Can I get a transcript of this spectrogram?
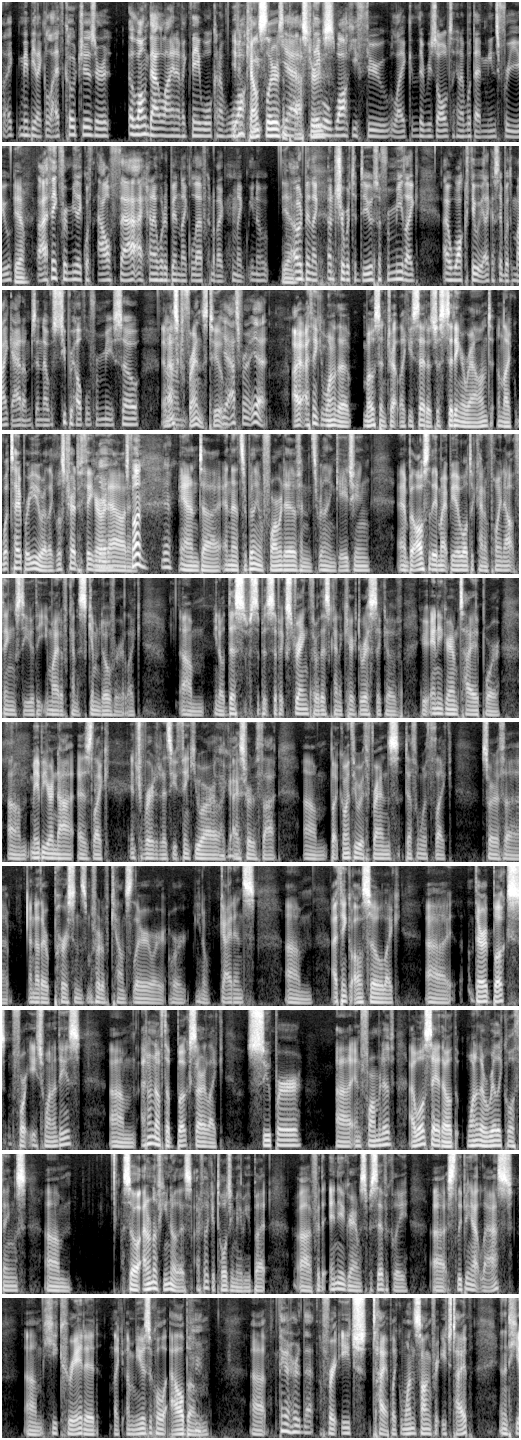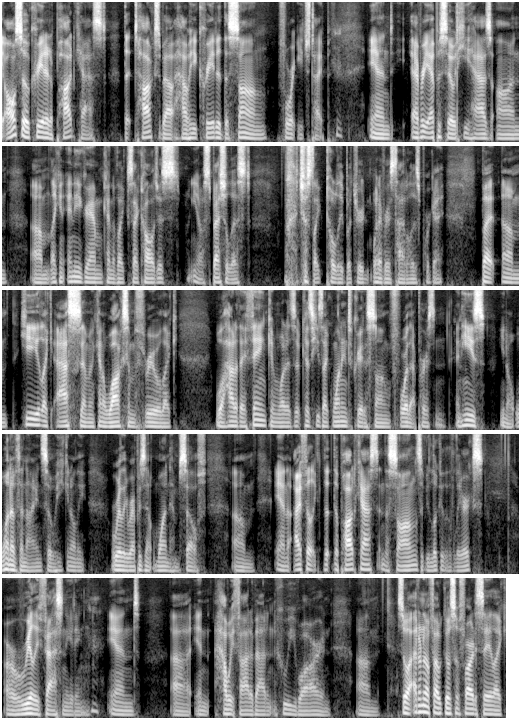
like maybe like life coaches or along that line of like they will kind of walk even you- counselors and yeah, pastors. they will walk you through like the results and kind of what that means for you. yeah, I think for me, like without that, I kind of would have been like left kind of like hmm, like you know yeah. I would have been like unsure what to do. So for me, like I walked through it, like I said, with Mike Adams, and that was super helpful for me. So and ask um, friends too. yeah, ask friends. yeah, I, I think one of the most interest, like you said, is just sitting around and like, what type are you? Or like, let's try to figure it out. It's and, fun. Yeah, and uh, and that's really informative and it's really engaging. And but also they might be able to kind of point out things to you that you might have kind of skimmed over, like um, you know this specific strength or this kind of characteristic of your enneagram type, or um, maybe you're not as like introverted as you think you are. Like Mhm. I sort of thought, um, but going through with friends, definitely with like sort of uh, another person, some sort of counselor or or you know guidance. Um, I think also like uh, there are books for each one of these. Um, I don't know if the books are like super uh, informative. I will say though, one of the really cool things. Um, so I don't know if you know this. I feel like I told you maybe, but uh, for the Enneagram specifically, uh, "Sleeping at Last," um, he created like a musical album uh, I think I heard that. for each type, like one song for each type. And then he also created a podcast that talks about how he created the song for each type. Hmm. And every episode he has on um, like an Enneagram kind of like psychologist, you know, specialist, just like totally butchered whatever his title is, poor guy. But um, he like asks him and kind of walks him through like, well, how do they think and what is it? Because he's like wanting to create a song for that person. And he's, you know, one of the nine, so he can only really represent one himself. Um, and I feel like the, the podcast and the songs, if you look at the lyrics, are really fascinating Hmm. and uh, in how we thought about it and who you are. And um, so I don't know if I would go so far to say like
